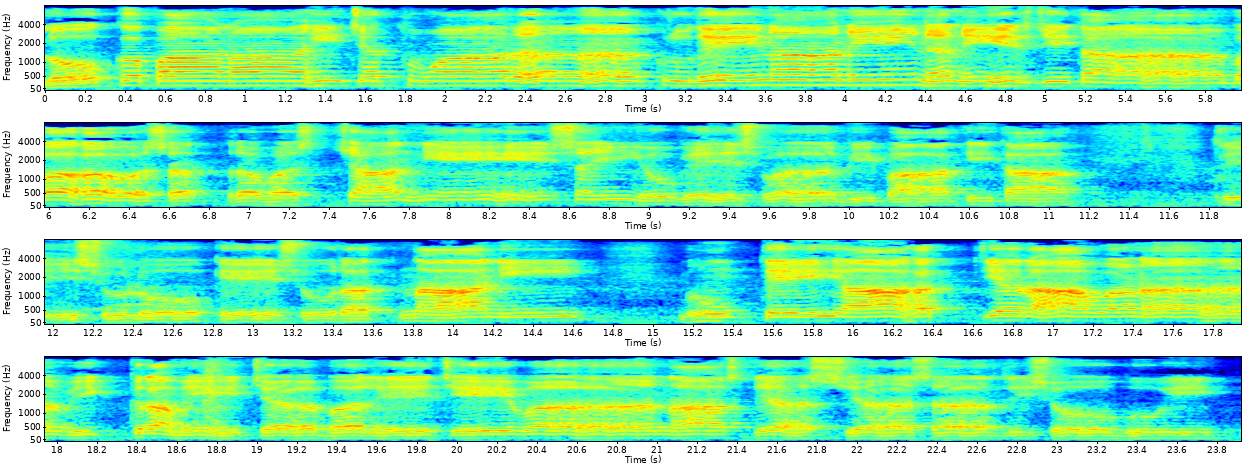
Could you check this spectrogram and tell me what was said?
लोकपाला हि चत्वार क्रुधेनानेन निर्जिता बहव शत्रवश्चान्ये संयुगेष्वभिपातिता। त्रिषु लोकेषु रत्नानि भुक्ते आहत्य रावण विक्रमे च बले चैव नास्त्यस्य सदृशो भुवि।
